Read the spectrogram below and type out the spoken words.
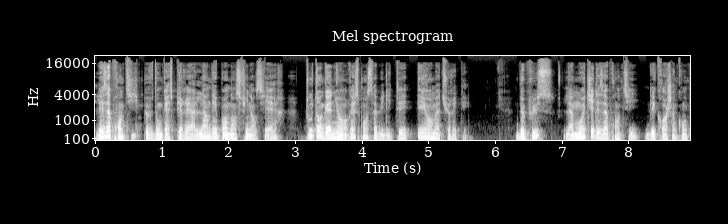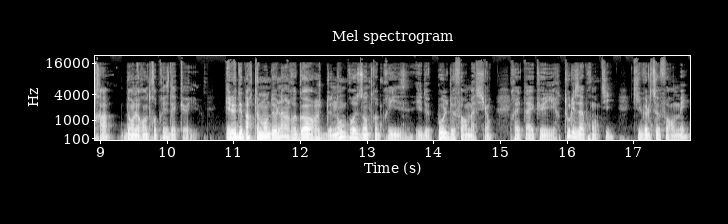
Les apprentis peuvent donc aspirer à l'indépendance financière tout en gagnant en responsabilité et en maturité. De plus, la moitié des apprentis décrochent un contrat dans leur entreprise d'accueil. Et le département de l'Ain regorge de nombreuses entreprises et de pôles de formation prêts à accueillir tous les apprentis qui veulent se former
